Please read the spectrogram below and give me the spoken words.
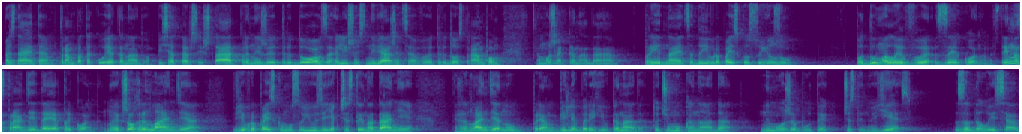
а знаєте, Трамп атакує Канаду, 51-й штат, принижує Трюдо, взагалі щось не в'яжеться в Трюдо з Трампом. А може Канада приєднається до Європейського Союзу? Подумали в The Economist. І насправді ідея прикольна. Ну, якщо Гренландія в Європейському Союзі як частина Данії, Гренландія ну прям біля берегів Канади, то чому Канада не може бути частиною ЄС? Задалися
